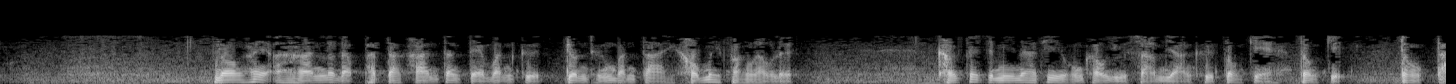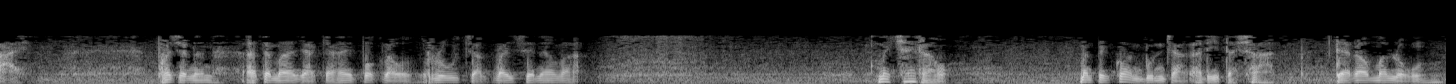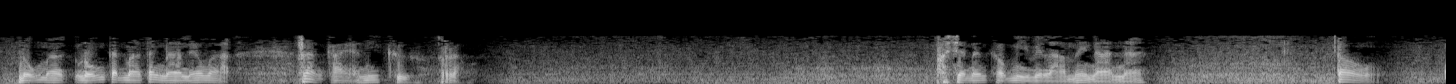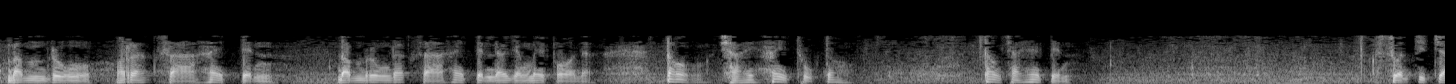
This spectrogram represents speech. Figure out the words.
ลองให้อาหารระดับพัตตาคารตั้งแต่วันเกิดจนถึงวันตาย เขาไม่ฟังเราเลย เขาก็จะมีหน้าที่ของเขาอยู่สามอย่างคือต้องแก่ ต้องเก็บต้องตาย เพราะฉะนั้นอาตมาอยากจะให้พวกเรารู้จักไว้เสียนะว่า ไม่ใช่เรา มันเป็นก้อนบุญจากอดีตชาติ แต่เรามาหลง หลงมาหลงกันมาตั้งนานแล้วว่า ร่างกายอันนี้คือเรา เพราะฉะนั้นเขามีเวลาไม่นานนะ ต้องบำรุงรักษาให้เป็นบำรุงรักษาให้เป็นแล้วยังไม่พอนะต้องใช้ให้ถูกต้อง ต้องใช้ให้เป็น ส่วนจิตใจ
